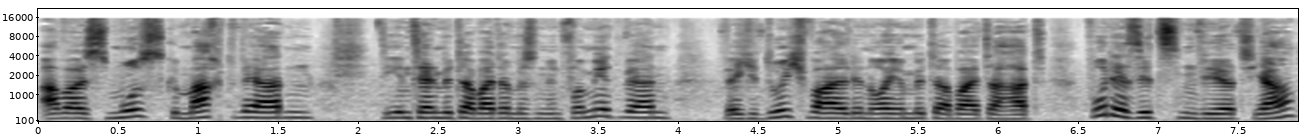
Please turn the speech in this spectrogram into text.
aber es muss gemacht werden. Die internen Mitarbeiter müssen informiert werden, welche Durchwahl der neue Mitarbeiter hat, wo der sitzen wird, ja.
